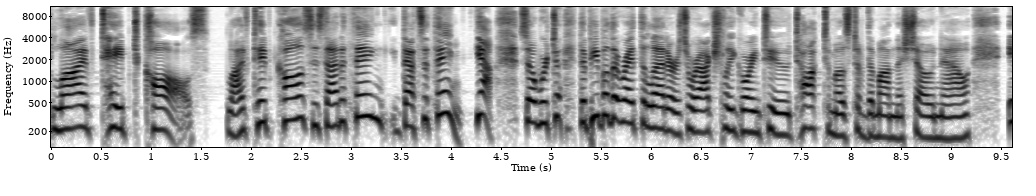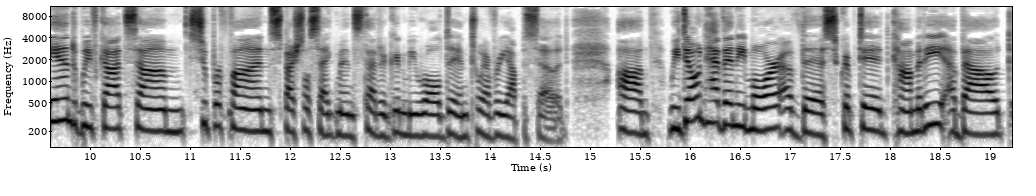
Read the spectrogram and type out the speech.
live taped calls live taped calls? Is that a thing? That's a thing. Yeah. So we're t- the people that write the letters we're actually going to talk to most of them on the show now. And we've got some super fun special segments that are going to be rolled into every episode. Um, we don't have any more of the scripted comedy about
